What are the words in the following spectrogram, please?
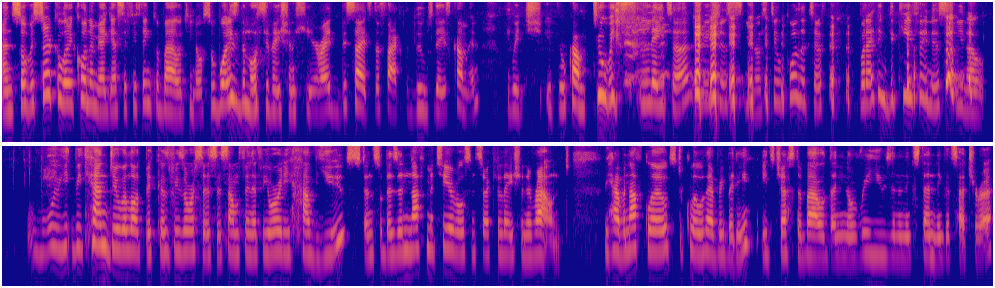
And so the circular economy, I guess, if you think about, you know, so what is the motivation here, right? Besides the fact that doomsday is coming, which it will come two weeks later, which is, you know, still positive. But I think the key thing is, you know, we, we can do a lot because resources is something that we already have used. And so there's enough materials in circulation around we have enough clothes to clothe everybody. It's just about then you know reusing and extending, etc.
